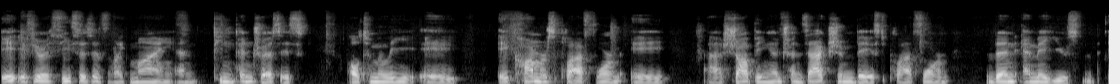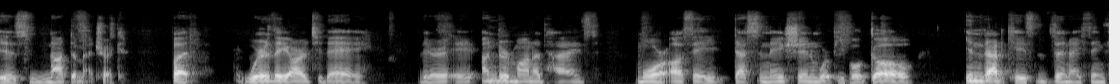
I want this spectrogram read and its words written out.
if your thesis is like mine and Pinterest is ultimately a a commerce platform, a uh, shopping and transaction based platform, then MAU is not the metric. But where they are today, they're a under monetized, more of a destination where people go. In that case, then I think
